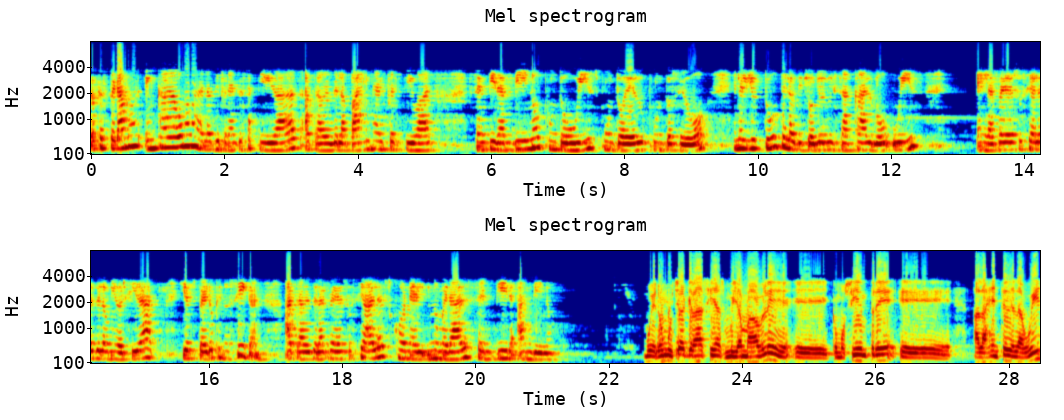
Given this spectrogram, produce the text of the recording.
Los esperamos en cada una de las diferentes actividades a través de la página del festival sentirandino.uis.edu.co, en el YouTube del Auditorio Luisa Calvo UIS, en las redes sociales de la universidad y espero que nos sigan a través de las redes sociales con el numeral Sentir Andino. Bueno, muchas gracias, muy amable, eh, como siempre, eh, a la gente de la UIS,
